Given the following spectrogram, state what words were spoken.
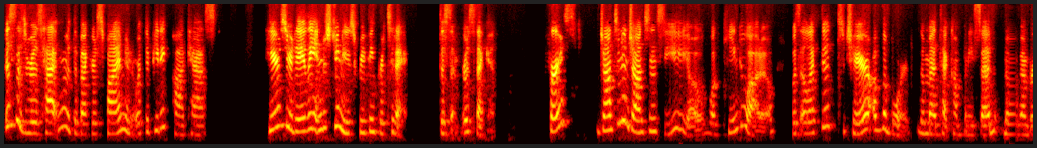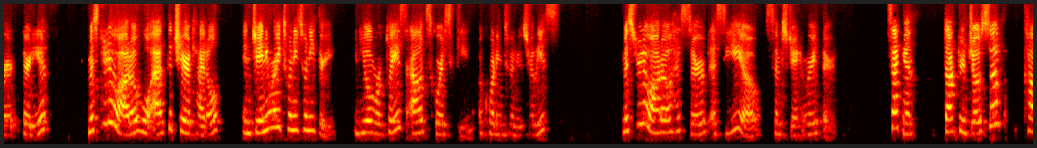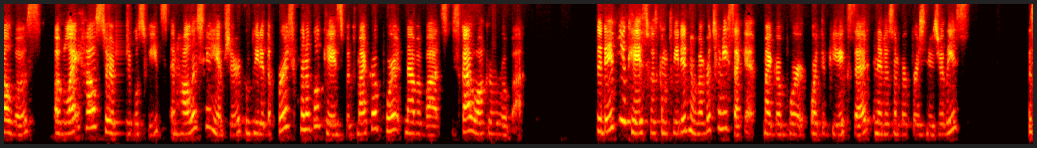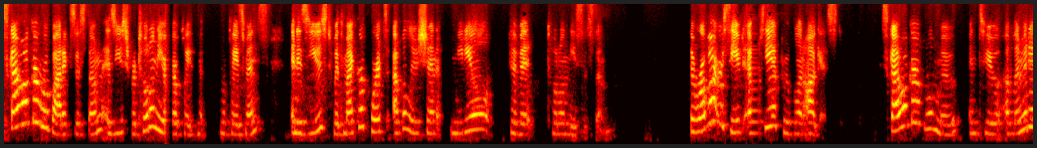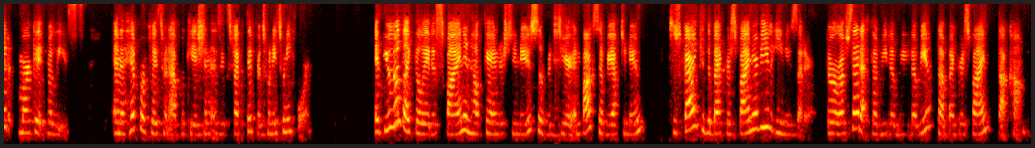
This is Riz Hatton with the Becker Spine and Orthopedic Podcast. Here's your daily industry news briefing for today, December 2nd. First, Johnson & Johnson CEO Joaquin Duato was elected to chair of the board, the medtech company said November 30th. Mr. Duato will add the chair title in January 2023, and he will replace Alex Gorsky, according to a news release. Mr. Duato has served as CEO since January 3rd. Second, Dr. Joseph Calvos of Lighthouse Surgical Suites in Hollis, New Hampshire, completed the first clinical case with MicroPort Navibot's Skywalker robot. The debut case was completed November 22nd, MicroPort Orthopedics said in a December 1st news release. The Skywalker robotic system is used for total knee replacements and is used with MicroPort's Evolution medial pivot total knee system. The robot received FDA approval in August. Skywalker will move into a limited market release, and a hip replacement application is expected for 2024. If you would like the latest spine and healthcare industry news delivered to your inbox every afternoon, subscribe to the Becker Spine Review e newsletter through our website at www.beckerspine.com.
